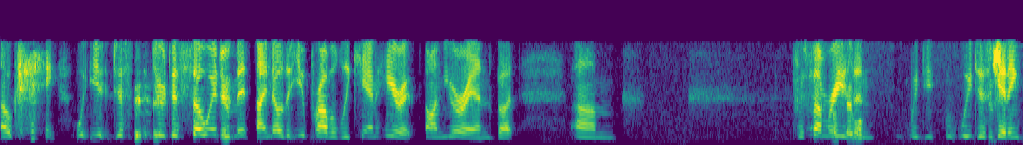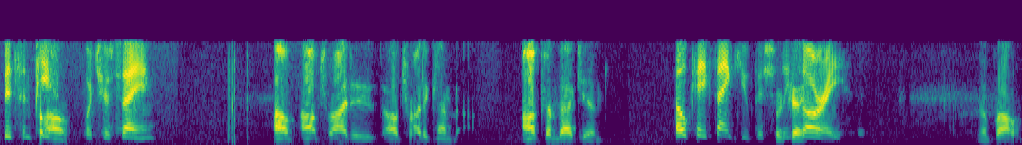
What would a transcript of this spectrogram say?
Okay, well, you just you're just so intermittent. I know that you probably can't hear it on your end, but um, for some Okay, reason we we just just- getting bits and pieces I'll- of what you're saying. I'll I'll try to I'll try to come I'll come back in. Okay, thank you, Bishop. Okay. Sorry. No problem.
